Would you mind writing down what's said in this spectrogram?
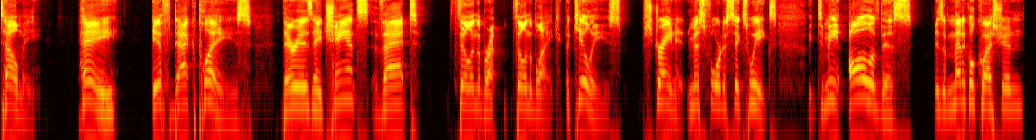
tell me, "Hey, if Dak plays, there is a chance that fill in the br- fill in the blank Achilles strain it miss 4 to 6 weeks. To me all of this is a medical question.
